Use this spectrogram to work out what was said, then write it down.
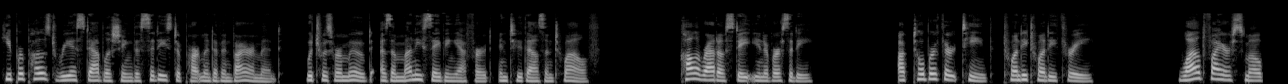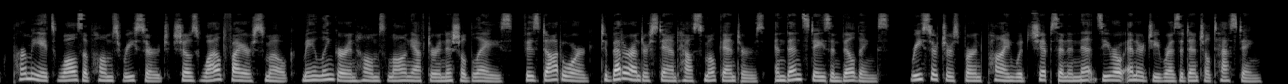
he proposed re-establishing the city's Department of Environment, which was removed as a money-saving effort in 2012. Colorado State University. October 13, 2023. Wildfire smoke permeates walls of homes. Research shows wildfire smoke may linger in homes long after initial blaze. Phys.org To better understand how smoke enters and then stays in buildings, researchers burned pine wood chips in a net zero energy residential testing.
